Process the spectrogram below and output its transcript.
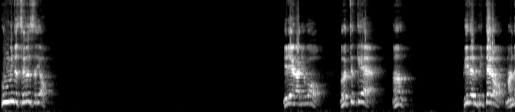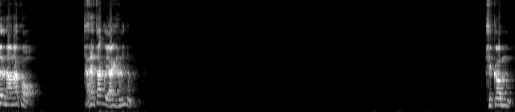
국민도 썩었어요. 이래가지고, 어떻게, 어? 비든 빗대로 만들어 놔놓고 잘했다고 이야기하느냐 말입니다. 지금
